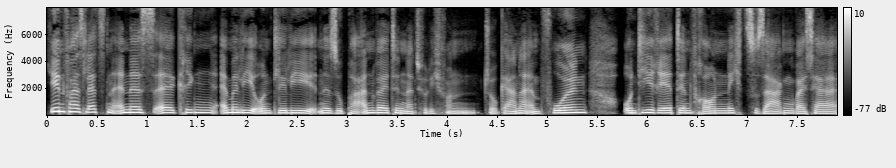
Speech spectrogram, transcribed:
Jedenfalls letzten Endes äh, kriegen Emily und Lilly eine super Anwältin, natürlich von Joe Gerner empfohlen. Und die rät den Frauen nichts zu sagen, weil es ja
